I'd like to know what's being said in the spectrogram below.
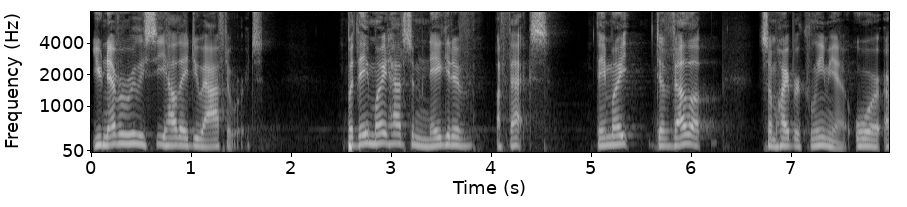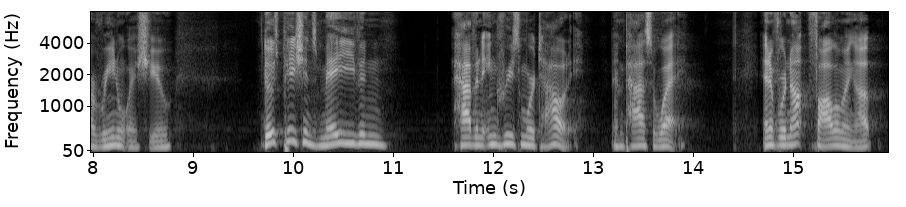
you never really see how they do afterwards. But they might have some negative effects. They might develop some hyperkalemia or a renal issue. Those patients may even have an increased mortality and pass away. And if we're not following up,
